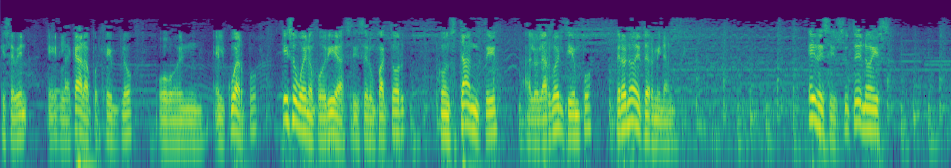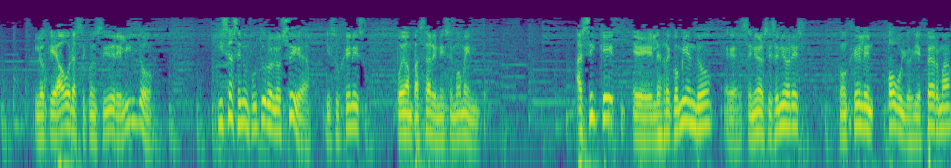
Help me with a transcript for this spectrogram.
que se ven en la cara, por ejemplo, o en el cuerpo, que eso, bueno, podría ser un factor constante a lo largo del tiempo, pero no determinante. Es decir, si usted no es lo que ahora se considere lindo, quizás en un futuro lo sea y sus genes puedan pasar en ese momento. Así que eh, les recomiendo, eh, señoras y señores, congelen óvulos y esperma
